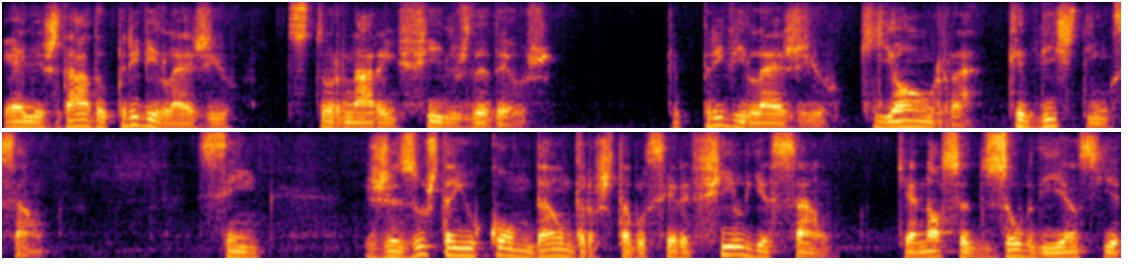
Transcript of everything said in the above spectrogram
é-lhes dado o privilégio de se tornarem filhos de Deus. Que privilégio, que honra, que distinção! Sim, Jesus tem o condão de restabelecer a filiação que a nossa desobediência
